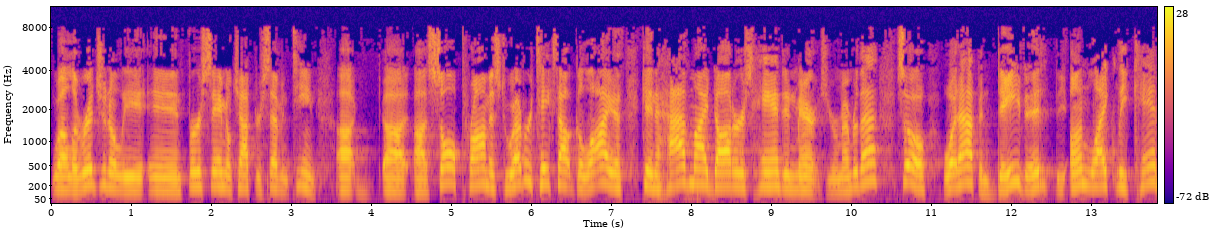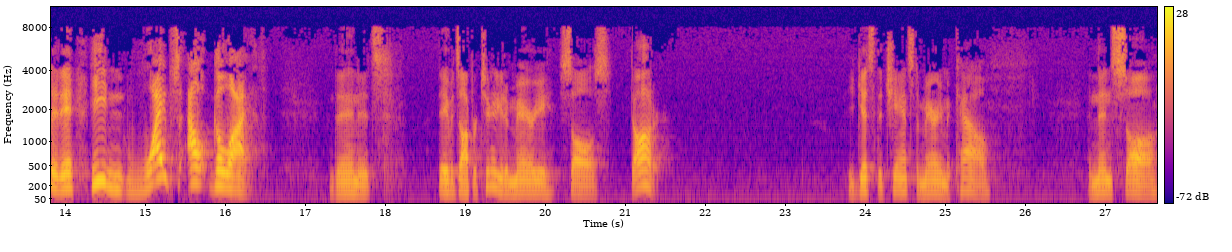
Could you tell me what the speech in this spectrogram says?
Well, originally in 1 Samuel chapter 17, uh, uh, uh, Saul promised whoever takes out Goliath can have my daughter's hand in marriage. You remember that? So what happened? David, the unlikely candidate, he wipes out Goliath. Then it's David's opportunity to marry Saul's daughter he gets the chance to marry Michal, and then Saul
